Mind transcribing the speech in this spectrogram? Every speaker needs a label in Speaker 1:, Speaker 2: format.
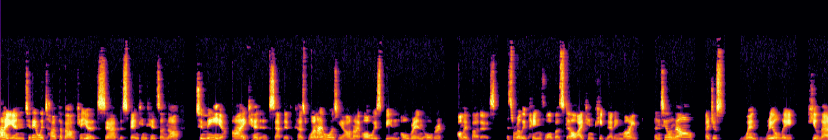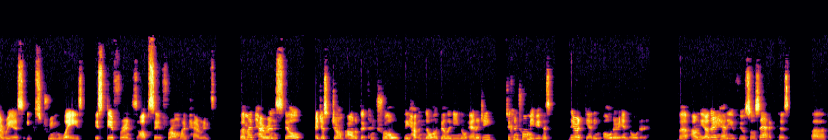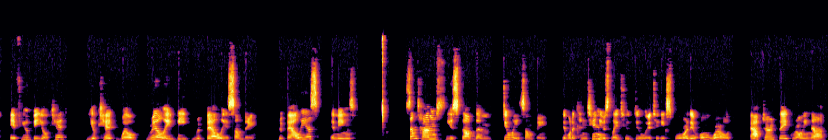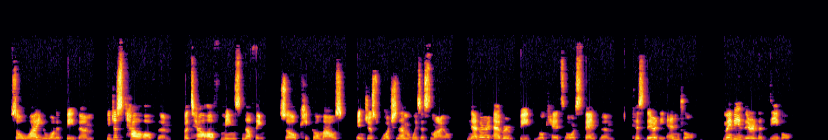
Speaker 1: Hi, and today we talk about can you accept the spanking kids or not? To me, I can accept it because when I was young, I always beaten over and over on my buttocks. It's really painful, but still, I can keep that in mind. Until now, I just went really hilarious, extreme ways. It's different, opposite from my parents. But my parents still, I just jump out of their control. They have no ability, no energy to control me because they're getting older and older. But on the other hand, you feel so sad because uh, if you beat your kid, your kid will really be rebellious someday. Rebellious, it means sometimes you stop them doing something. They want to continuously to do it, to explore their own world after they growing up. So why you want to beat them? You just tell off them. But tell off means nothing. So keep your mouth and just watch them with a smile. Never ever beat your kids or spank them, because they're the angel. Maybe they're the devil.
